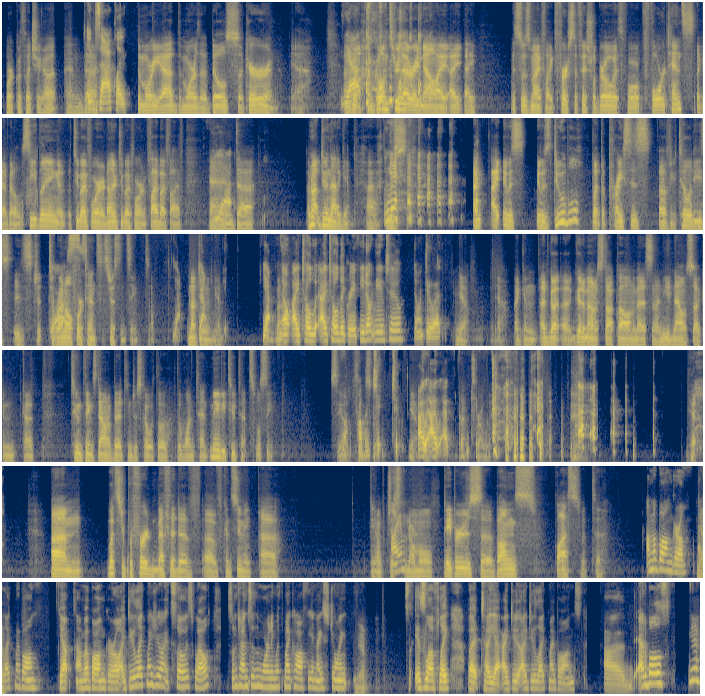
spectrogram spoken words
Work with what you got, and uh, Exactly. The more you add, the more the bills occur, and yeah. I'm, yeah. go- I'm going through that right now. I, I, I, this was my like first official grow with four four tents. Like I've got a little seedling, a, a two by four, another two by four, and a five by five, and Yeah. uh, I'm not doing that again. Uh, it yeah. was, I'm, I, it was, it was doable, but the prices of utilities is just to run all four tents is just insane. So Yeah. I'm not Yeah. doing it again. Yeah. But- No, I totally, I totally agree. If you don't need to, don't do it. Yeah, yeah. I can. I've got a good amount of stockpile on the medicine I need now, so I can kind of tune things down a bit and just go with the the one tent, maybe two tents. We'll see. See how Well, probably go. two, two. Yeah, I, I, I, two. probably. yeah. Um, what's your preferred method of of consuming? Uh, you know, just I'm- normal papers, uh, bongs, glass. What? Uh, I'm a bong girl. Yeah. I like my bong. Yep, I'm a bong girl. I do like my joints though as well. Sometimes in the morning with my coffee, a nice joint yeah. is lovely. But uh, yeah, I do I do like my bongs. Uh, edibles, yeah,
